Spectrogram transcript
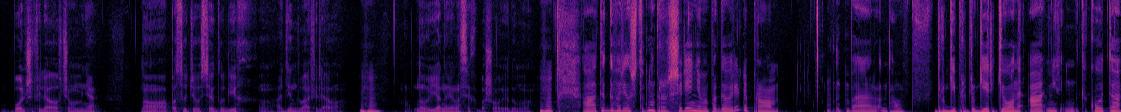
больше филиалов, чем у меня. Но по сути у всех других э, один-два филиала. Mm-hmm. Ну, я, наверное, всех обошел, я думаю. Угу. А ты говорил, что ну, про расширение мы проговорили, про там, другие, про другие регионы, а не, какую-то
